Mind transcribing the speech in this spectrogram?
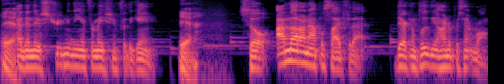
Yeah. and then they're streaming the information for the game. Yeah. So I'm not on Apple's side for that. They're completely 100% wrong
